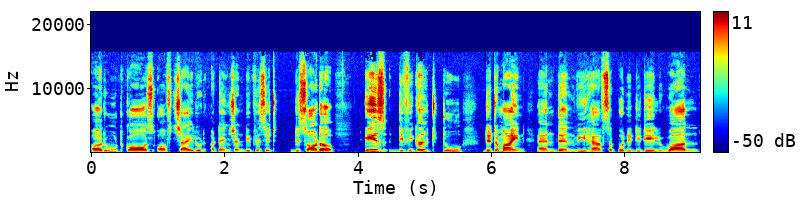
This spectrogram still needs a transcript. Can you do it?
A root cause of childhood attention deficit disorder is difficult to determine. And then we have supporting detail 1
